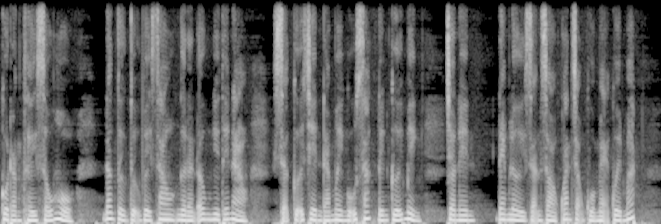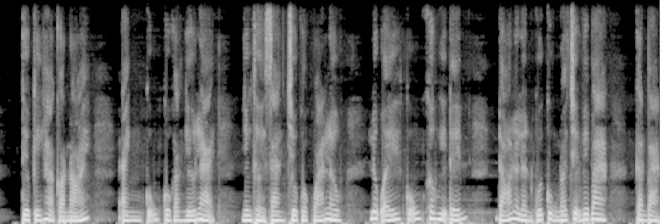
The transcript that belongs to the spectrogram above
cô đang thấy xấu hổ, đang tưởng tượng về sau người đàn ông như thế nào sẽ cưỡi trên đám mây ngũ sắc đến cưới mình, cho nên đem lời dặn dò quan trọng của mẹ quên mất. Tiêu Kính Hà còn nói. Anh cũng cố gắng nhớ lại, nhưng thời gian trôi qua quá lâu, lúc ấy cũng không nghĩ đến. Đó là lần cuối cùng nói chuyện với ba, căn bản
